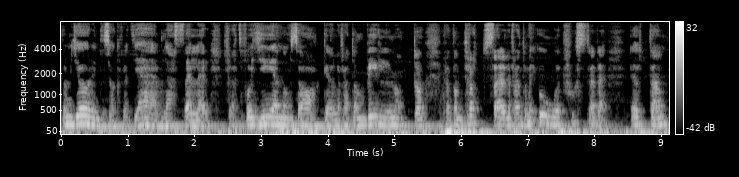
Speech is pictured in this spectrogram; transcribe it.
de gör inte saker för att jävlas eller för att få igenom saker eller för att de vill något och för att de trotsar eller för att de är ouppfostrade utan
